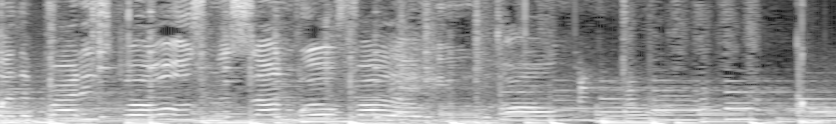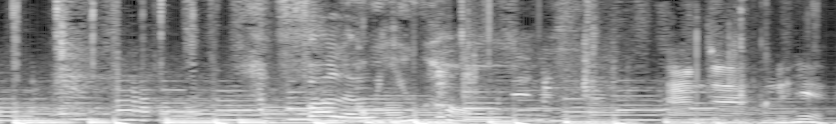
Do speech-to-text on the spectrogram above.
where the brightest clothes and the sun will follow you home. Follow you home. And uh, we're here.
